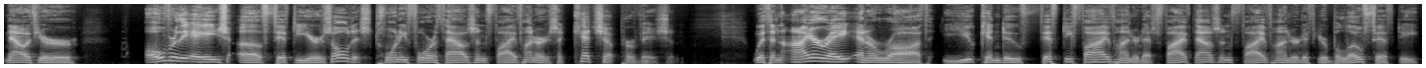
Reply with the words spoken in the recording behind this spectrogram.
Now, if you're over the age of 50 years old, it's 24,500. It's a catch-up provision. With an IRA and a Roth, you can do 5500, that's 5500 if you're below 50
